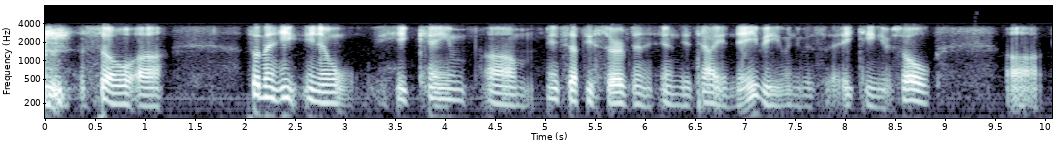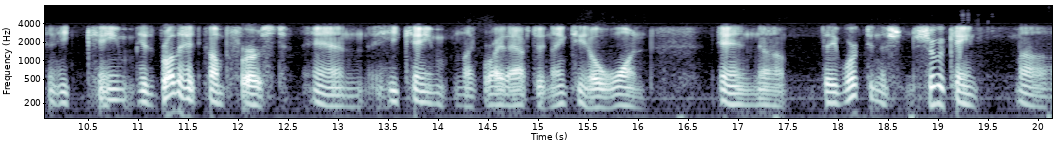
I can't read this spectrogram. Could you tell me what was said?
so, uh, so then he, you know, he came. Um, except he served in, in the Italian Navy when he was 18 years old, uh, and he came. His brother had come first, and he came like right after 1901 and uh, they worked in the sh- sugarcane uh,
